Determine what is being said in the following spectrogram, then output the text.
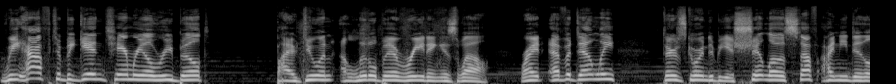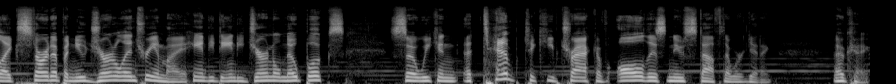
we have to begin Tamriel Rebuilt by doing a little bit of reading as well. Right? Evidently, there's going to be a shitload of stuff. I need to like start up a new journal entry in my handy dandy journal notebooks so we can attempt to keep track of all this new stuff that we're getting. Okay,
